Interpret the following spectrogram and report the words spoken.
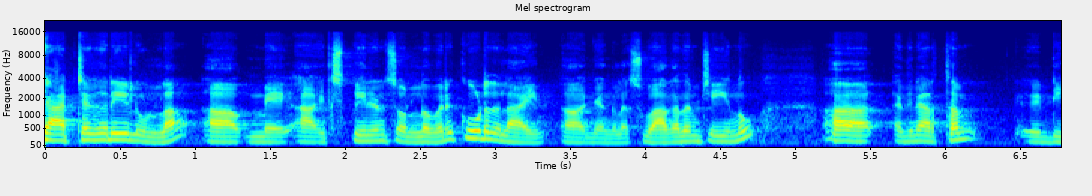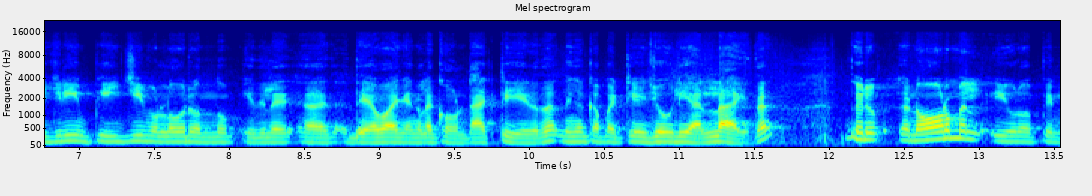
കാറ്റഗറിയിലുള്ള എക്സ്പീരിയൻസ് ഉള്ളവർ കൂടുതലായും ഞങ്ങൾ സ്വാഗതം ചെയ്യുന്നു. അതിനർത്ഥം ഡിഗ്രിയും പി ജിയും ഉള്ളവരൊന്നും ഇതിൽ ദയവായി ഞങ്ങളെ കോൺടാക്ട് ചെയ്യരുത്. നിങ്ങൾക്ക് പറ്റിയ ജോലി അല്ല ഇത്. ഇതൊരു നോർമൽ യൂറോപ്യൻ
